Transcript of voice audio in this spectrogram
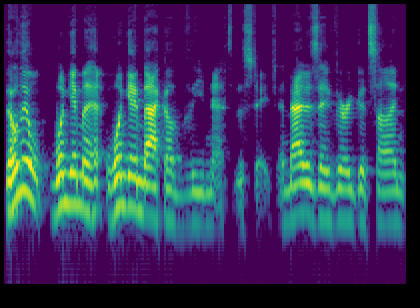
they're only one game ahead, one game back of the Nets at this stage, and that is a very good sign.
